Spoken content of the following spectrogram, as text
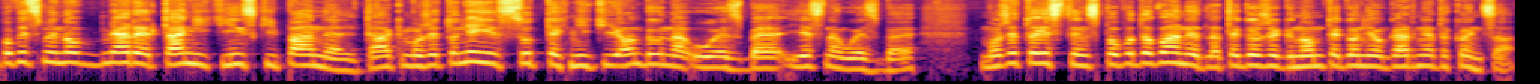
powiedzmy no w miarę tani chiński panel, tak? Może to nie jest cud techniki, on był na USB, jest na USB. Może to jest tym spowodowane, dlatego że GNOME tego nie ogarnia do końca.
